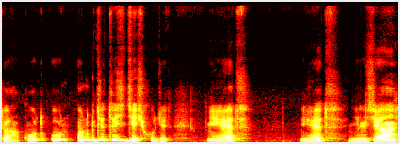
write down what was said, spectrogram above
Так, вот он, он где-то здесь ходит. Нет, нет, нельзя.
